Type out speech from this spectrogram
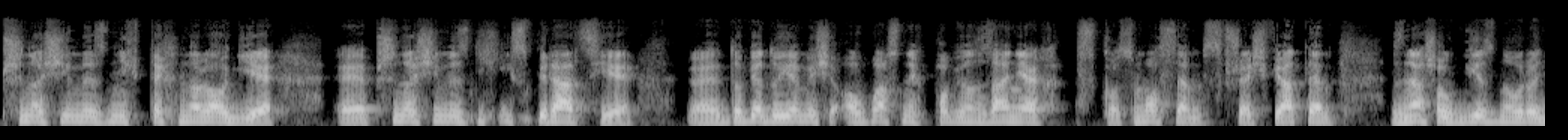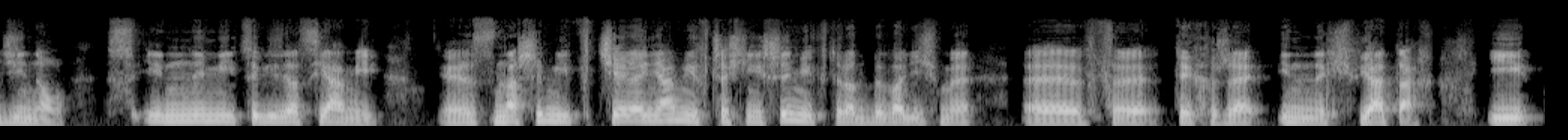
przynosimy z nich technologie, e, przynosimy z nich inspiracje, e, dowiadujemy się o własnych powiązaniach z kosmosem, z wszechświatem, z naszą gwiezdną rodziną, z innymi cywilizacjami, e, z naszymi wcieleniami wcześniejszymi, które odbywaliśmy w tychże innych światach i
